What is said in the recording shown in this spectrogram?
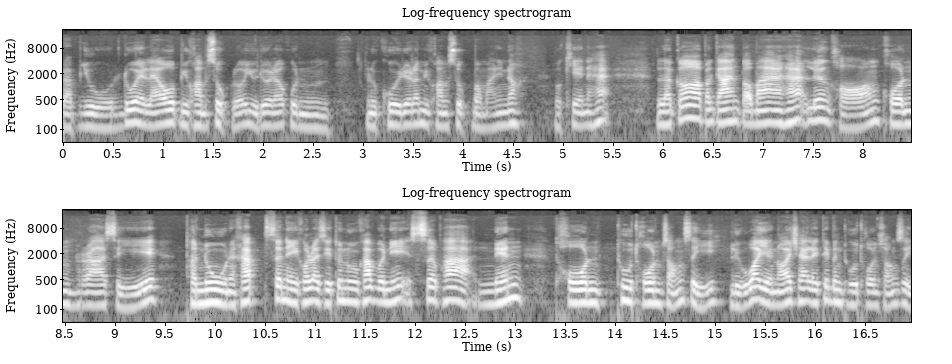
แบบอยู่ด้วยแล้วมีความสุขหรือว่าอยู่ด้วยแล้วคุณหรือคุยด้วยแล้วมีความสุขประมาณนี้เนาะโอเคนะฮะแล้วก็ประการต่อมาฮะเรื่องของคนราศีธนูนะครับเสน่ห์คนราศีธนูครับวันนี้เสื้อผ้าเน้นโทนทูโทนสองสี หรือว่าอย่างน้อยใช้อะไรที่เป็นทูโทนสองสี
